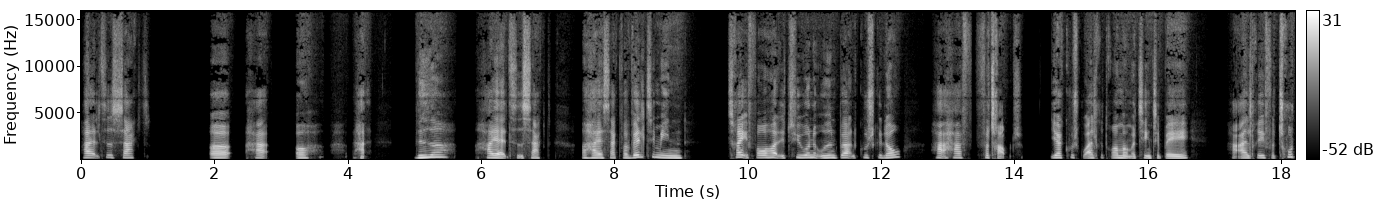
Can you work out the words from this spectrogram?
Har altid sagt og har og har, videre har jeg altid sagt. Og har jeg sagt farvel til mine tre forhold i 20'erne uden børn, gudskelov, har haft for travlt. Jeg kunne sgu aldrig drømme om at tænke tilbage. Har aldrig fortrudt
